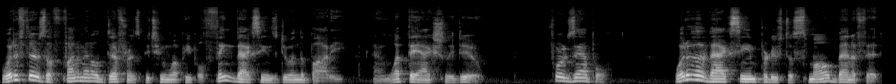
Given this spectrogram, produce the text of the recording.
what if there's a fundamental difference between what people think vaccines do in the body and what they actually do. For example, what if a vaccine produced a small benefit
